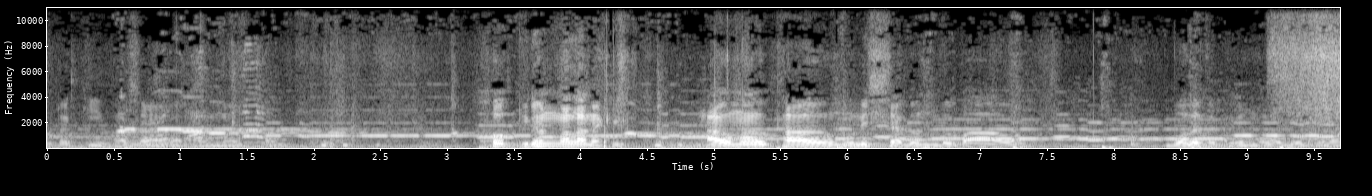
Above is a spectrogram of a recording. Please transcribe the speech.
ওটা কি ভাষা আবার খাও ও কিরণ মালা নাকি? হাউ মাউ খাও মনীষা গন্ধ পাও। বলে তো কিরণ মালা বলতে না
